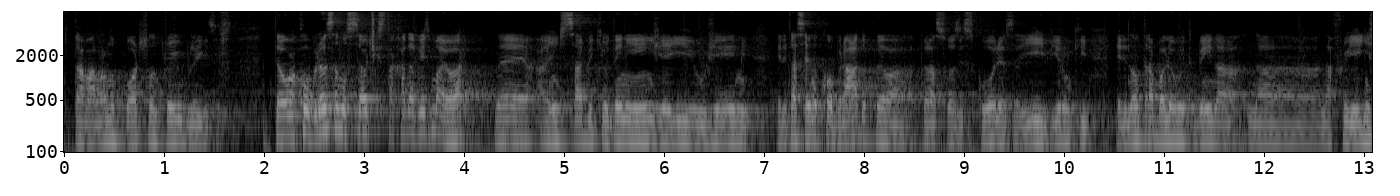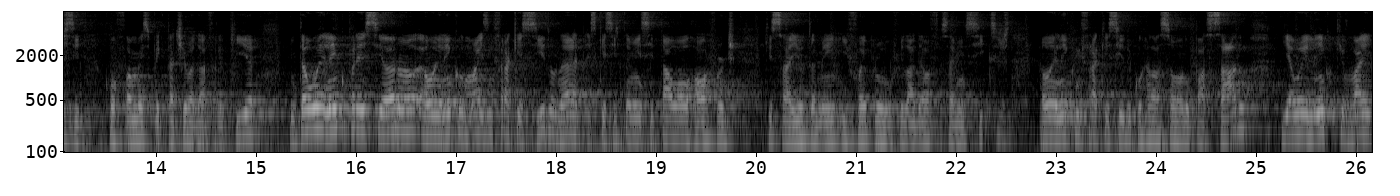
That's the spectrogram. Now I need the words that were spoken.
que estava lá no Portland Trail Blazers. Então a cobrança no Celtics está cada vez maior, né? A gente sabe que o Danny Ainge aí, o GM, ele está sendo cobrado pela, pelas suas escolhas aí, viram que ele não trabalhou muito bem na, na, na free agency conforme a expectativa da franquia. Então o elenco para esse ano é um elenco mais enfraquecido, né? Esqueci também de citar o Al Horford, que saiu também e foi para o Philadelphia 76ers. É um elenco enfraquecido com relação ao ano passado e é um elenco que vai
